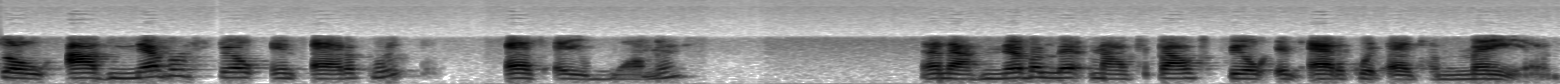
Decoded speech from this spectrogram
So I've never felt inadequate as a woman, and I've never let my spouse feel inadequate as a man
